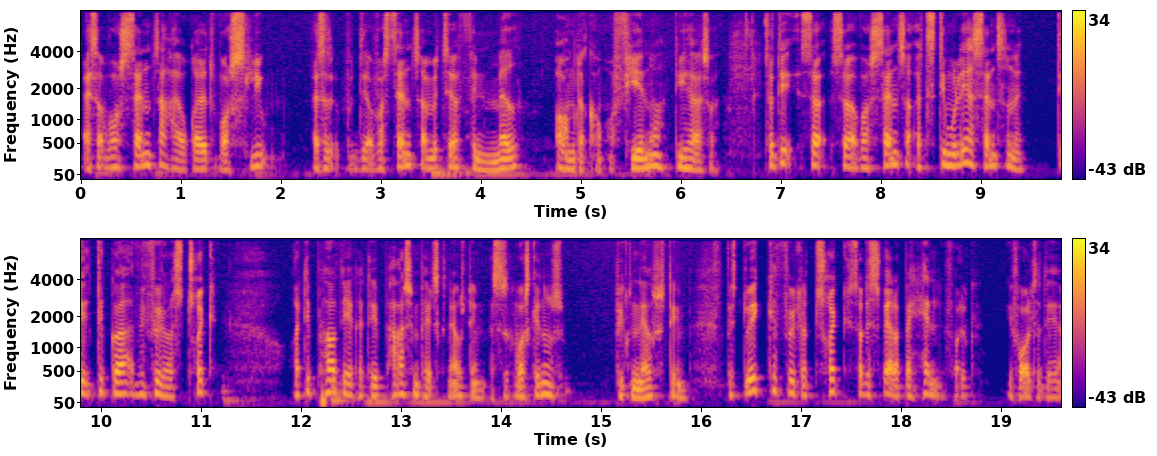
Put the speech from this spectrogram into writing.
Altså, vores sanser har jo reddet vores liv. Altså, det- vores sanser er med til at finde mad, og om der kommer fjender, de her altså. Så, det, så, så vores sanser, at stimulere sanserne, det, det gør, at vi føler os tryg. Og det påvirker det parasympatiske nervesystem, altså vores genudbyggende nervesystem. Hvis du ikke kan føle dig tryg, så er det svært at behandle folk i forhold til det her.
